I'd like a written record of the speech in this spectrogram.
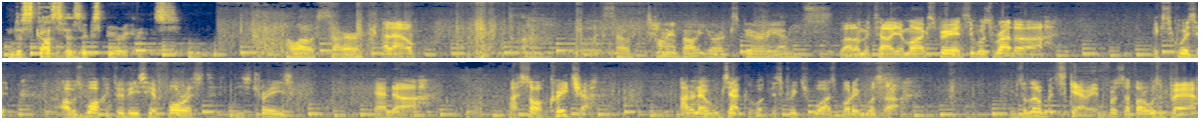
and discuss his experience. Hello, sir. Hello. So tell me about your experience. Well, let me tell you, my experience, it was rather uh, exquisite. I was walking through these here forest, these trees, and uh, I saw a creature. I don't know exactly what this creature was, but it was uh, it was a little bit scary. At first I thought it was a bear,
